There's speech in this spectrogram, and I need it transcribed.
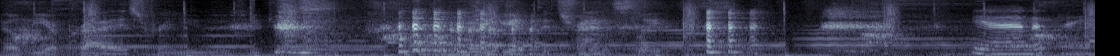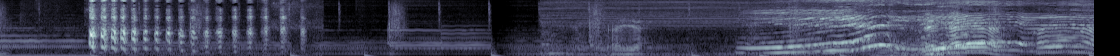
There'll be a prize for you if you get, if you get to translate. Yeah, that's nice. Kaya? Yeah! Eh, kaya! Kaya nga!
